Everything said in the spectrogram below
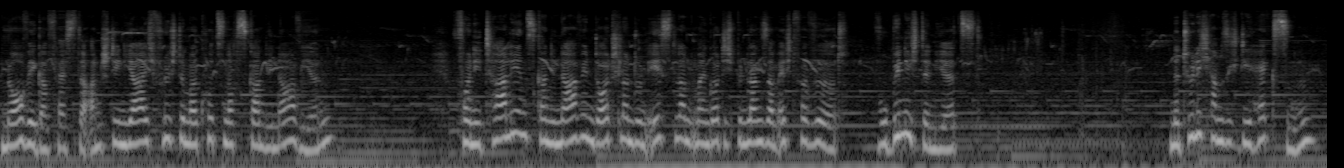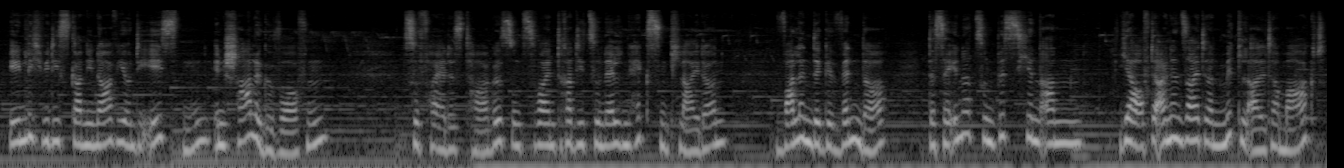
Norwegerfeste anstehen. Ja, ich flüchte mal kurz nach Skandinavien. Von Italien, Skandinavien, Deutschland und Estland, mein Gott, ich bin langsam echt verwirrt. Wo bin ich denn jetzt? Natürlich haben sich die Hexen, ähnlich wie die Skandinavier und die Esten, in Schale geworfen zur Feier des Tages und zwar in traditionellen Hexenkleidern, wallende Gewänder. Das erinnert so ein bisschen an, ja, auf der einen Seite an Mittelaltermarkt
